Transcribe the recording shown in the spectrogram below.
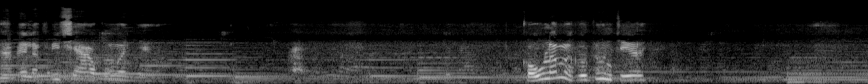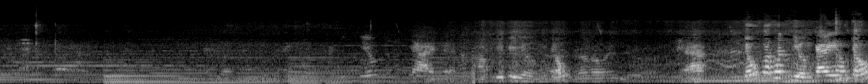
À, đây là phía sau của ngôi nhà. Cũ lắm rồi cô chú anh chị ơi. Dài để nó hợp với cái giường của chú dạ. chú có thích vườn cây không chú?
